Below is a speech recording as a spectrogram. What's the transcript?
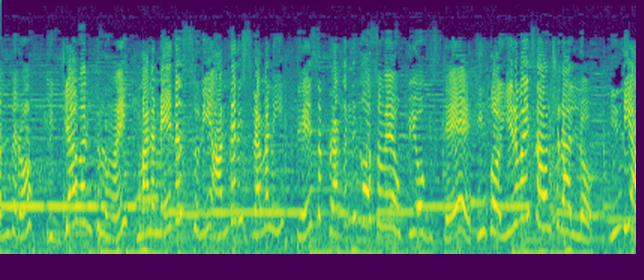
యువరక్తాలైన మనం అందరం విద్యావంతులమై మన మేధస్సుని అందరి శ్రమని దేశ ప్రగతి కోసమే ఉపయోగిస్తే ఇంకో ఇరవై సంవత్సరాల్లో ఇండియా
